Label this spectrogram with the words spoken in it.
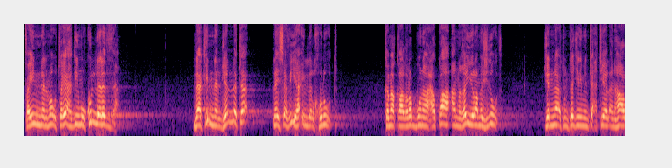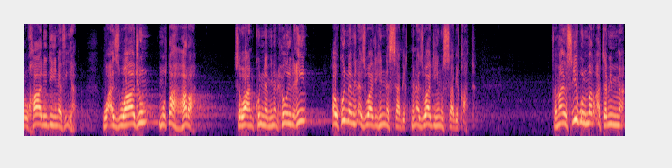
فإن الموت يهدم كل لذة لكن الجنة ليس فيها إلا الخلود. كما قال ربنا عطاء غير مجذوذ جنات تجري من تحتها الأنهار خالدين فيها وأزواج مطهرة سواء كن من الحور العين أو كن من أزواجهن السابق من أزواجهم السابقات. فما يصيب المرأة مما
